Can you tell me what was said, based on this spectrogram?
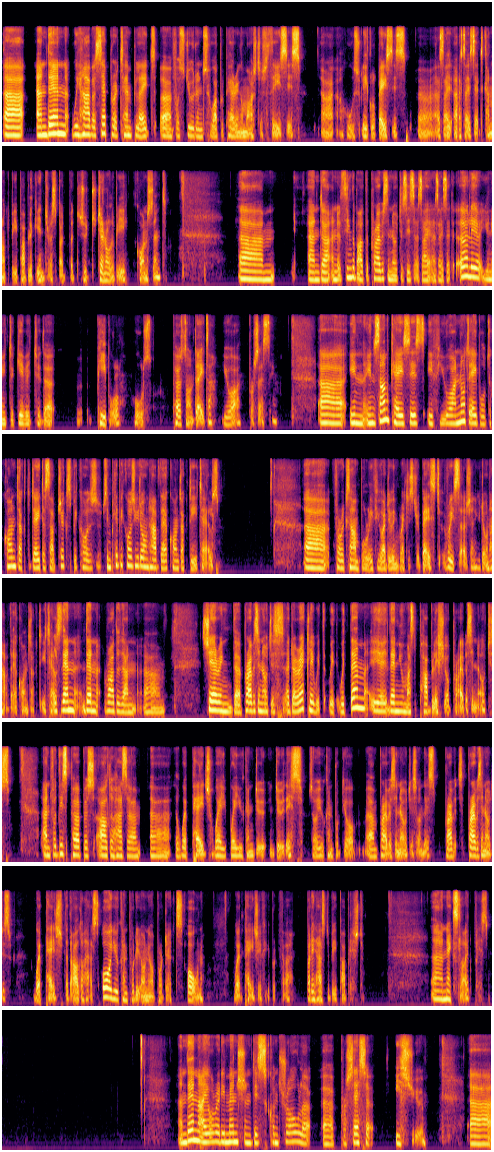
Uh, and then we have a separate template uh, for students who are preparing a master's thesis, uh, whose legal basis, uh, as I as I said, cannot be public interest, but but should generally be consent. Um, and, uh, and the thing about the privacy notices, as I, as I said earlier, you need to give it to the people whose personal data you are processing. Uh, in, in some cases, if you are not able to contact the data subjects because simply because you don't have their contact details, uh, for example, if you are doing registry-based research and you don't have their contact details, then then rather than um, sharing the privacy notice uh, directly with, with, with them, uh, then you must publish your privacy notice. And for this purpose, Aalto has a, a, a web page where, where you can do, do this. So you can put your um, privacy notice on this private, privacy notice web page that Aalto has, or you can put it on your project's own web page if you prefer, but it has to be published. Uh, next slide, please. And then I already mentioned this controller uh, processor issue. Uh,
